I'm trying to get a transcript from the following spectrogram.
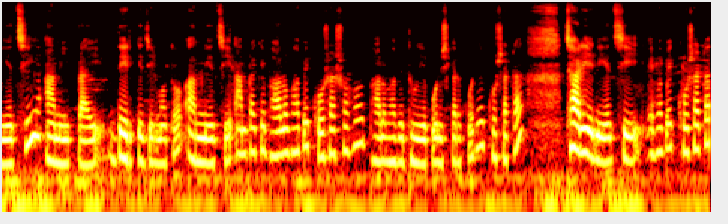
নিয়েছি। আমি প্রায় দেড় কেজির মতো আম নিয়েছি। আমটাকে ভালোভাবে খোসাসহ ভালোভাবে ধুয়ে পরিষ্কার করে খোসাটা ছাড়িয়ে নিয়েছি। এভাবে খোসাটা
